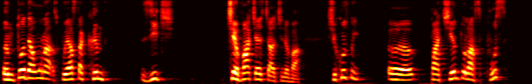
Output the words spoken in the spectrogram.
Întotdeauna spui asta când zici ceva ce a zis altcineva. Și cum spui, uh, pacientul a spus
